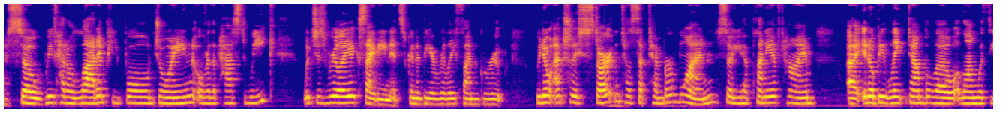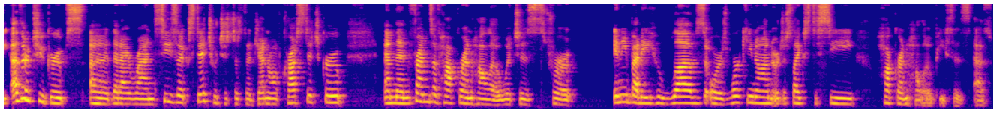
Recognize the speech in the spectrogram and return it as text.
Uh, so we've had a lot of people join over the past week, which is really exciting. It's going to be a really fun group. We don't actually start until September 1, so you have plenty of time uh, it'll be linked down below along with the other two groups uh, that I run, CZookStitch, which is just a general cross stitch group, and then Friends of Hawk Run Hollow, which is for anybody who loves or is working on or just likes to see Hawk Run Hollow pieces as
